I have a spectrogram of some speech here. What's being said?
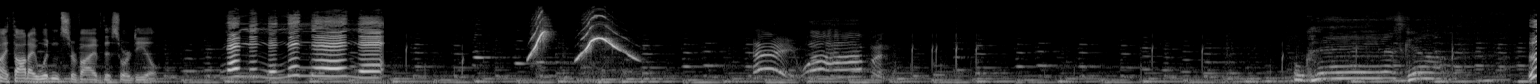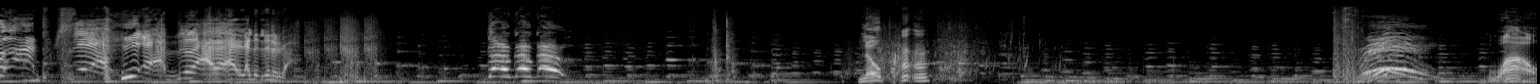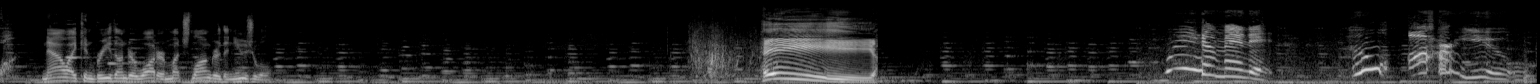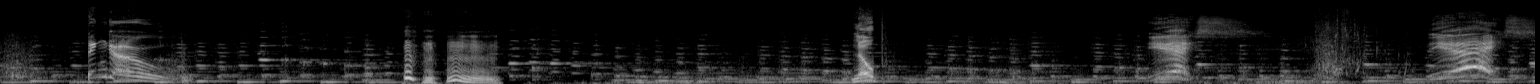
I thought I wouldn't survive this ordeal. Na na na happened? Okay, let's go. Go, go, go! Nope. Uh-uh. Wow. Now I can breathe underwater much longer than usual. Hey! Wait a minute. Who are you? Bingo! Hmm. Nope. Yes! Yes!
